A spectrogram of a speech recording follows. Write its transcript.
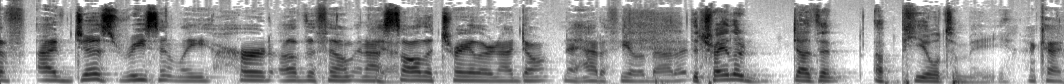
I've I've just recently heard of the film and I saw the trailer and I don't know how to feel about it. The trailer doesn't appeal to me, okay.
